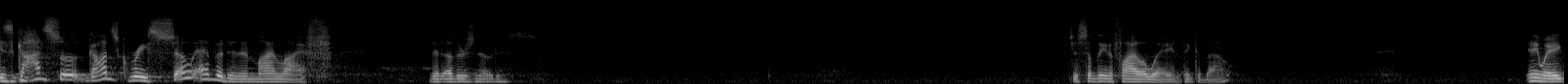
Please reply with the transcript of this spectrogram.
is God so, God's grace so evident in my life that others notice? Just something to file away and think about. Anyway,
